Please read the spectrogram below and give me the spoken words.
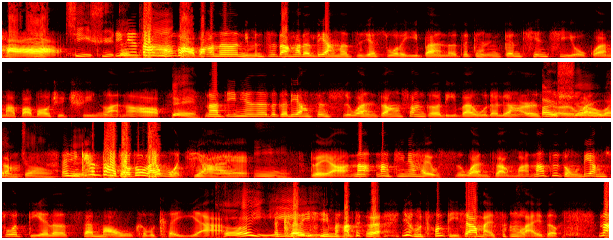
好，继续。今天大红宝宝呢？你们知道它的量呢，直接缩了一半了。这可能跟天气有关嘛？宝宝去取暖了啊。对。那今天呢，这个量剩十万张，上个礼拜五的量二十二万张。哎，你看大脚都来我家哎。嗯。对呀，那那今天还有十万张嘛？那这种量缩跌了三毛五，可不可以呀？可以，可以嘛？对不对？因为我们从底下买上来的。那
